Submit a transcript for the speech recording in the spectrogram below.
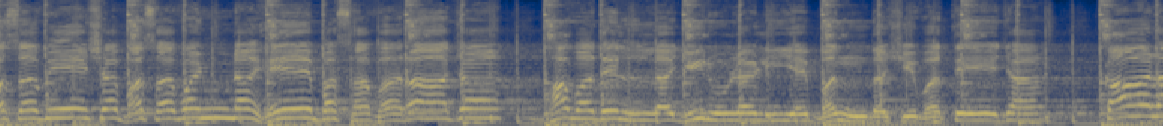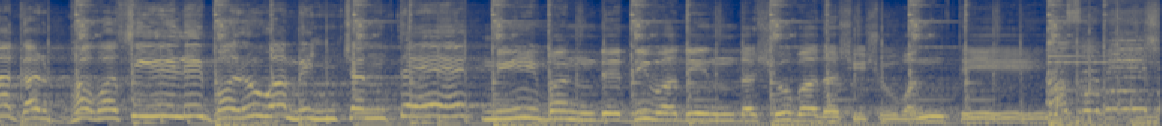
ಬಸವೇಶ ಬಸವಣ್ಣ ಹೇ ಬಸವರಾಜ ಭವದೆಲ್ಲ ಇರುಳಳಿಯೇ ಬಂದ ಶಿವತೇಜ. ಕಾಳ ಗರ್ಭವ ಸೀಳಿ ಬರುವ ಮಿಂಚಂತೆ ನೀ ಬಂದೆ ದಿವದಿಂದ ಶುಭದ ಶಿಶುವಂತೆ. ಬಸವೇಶ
